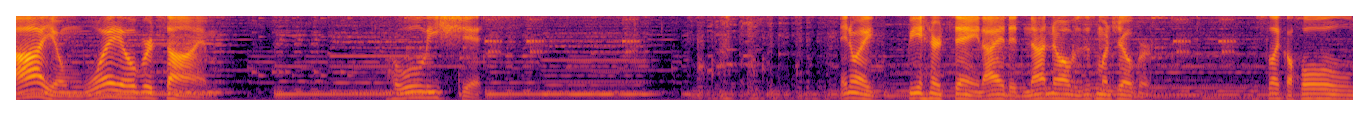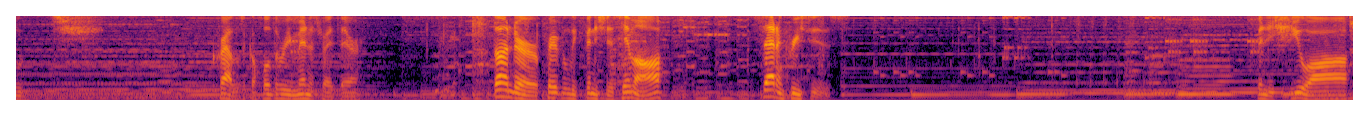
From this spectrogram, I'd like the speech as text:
I am way over time. Holy shit. Anyway, be entertained. I did not know I was this much over. It's like a whole... Crap, it's like a whole three minutes right there. Thunder perfectly finishes him off. Stat increases. Finish you off.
